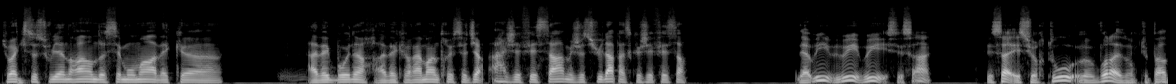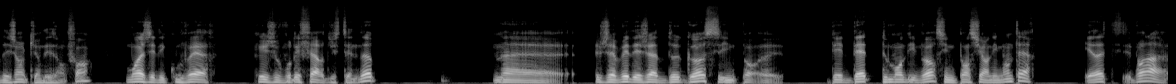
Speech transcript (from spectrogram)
Tu vois, qui se souviendra de ces moments avec, euh, avec bonheur, avec vraiment un truc, se dire, ah, j'ai fait ça, mais je suis là parce que j'ai fait ça. Ah oui, oui, oui, c'est ça. C'est ça. Et surtout, euh, voilà, donc tu parles des gens qui ont des enfants. Moi, j'ai découvert que je voulais faire du stand-up, euh, j'avais déjà deux gosses, une, euh, des dettes de mon divorce, une pension alimentaire. Et là, voilà,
